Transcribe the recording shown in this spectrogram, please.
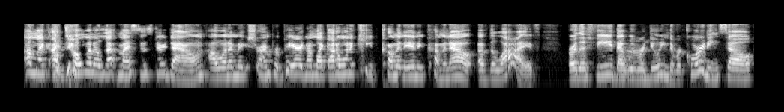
I'm like, I don't want to let my sister down. I want to make sure I'm prepared. And I'm like, I don't want to keep coming in and coming out of the live or the feed that we were mm-hmm. doing the recording. So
